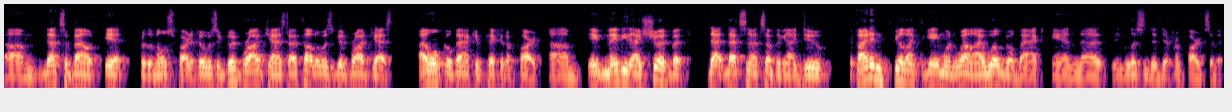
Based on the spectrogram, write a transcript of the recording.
um, that's about it for the most part. If it was a good broadcast, I felt it was a good broadcast. I won't go back and pick it apart. Um, it, maybe I should, but that that's not something I do. If I didn't feel like the game went well, I will go back and, uh, and listen to different parts of it.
